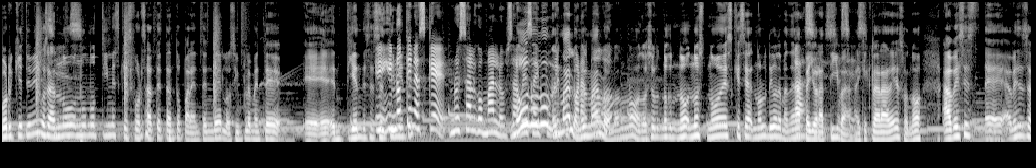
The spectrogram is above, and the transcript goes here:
porque te digo, o sea, no, no, no tienes que esforzarte tanto para entenderlo, simplemente eh, eh, entiendes ese y, y, no tienes que, no es algo malo, ¿sabes? No, no, no, es malo, no es malo, no, no, no, no, es que sea, no lo digo de manera peyorativa, hay que aclarar eso, ¿no? A veces, eh, a veces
